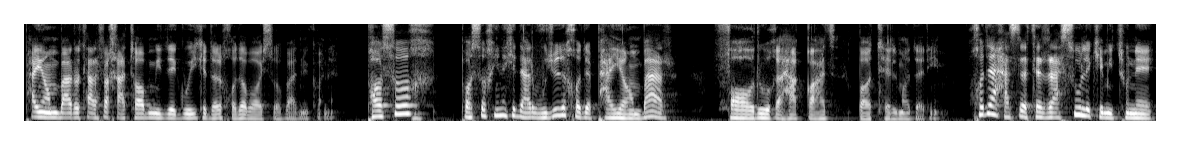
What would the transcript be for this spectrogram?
پیامبر رو طرف خطاب میده گویی که داره خدا باهاش صحبت می‌کنه؟ پاسخ پاسخ اینه که در وجود خود پیامبر فاروق حق از باطل ما داریم. خود حضرت رسول که می‌تونه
